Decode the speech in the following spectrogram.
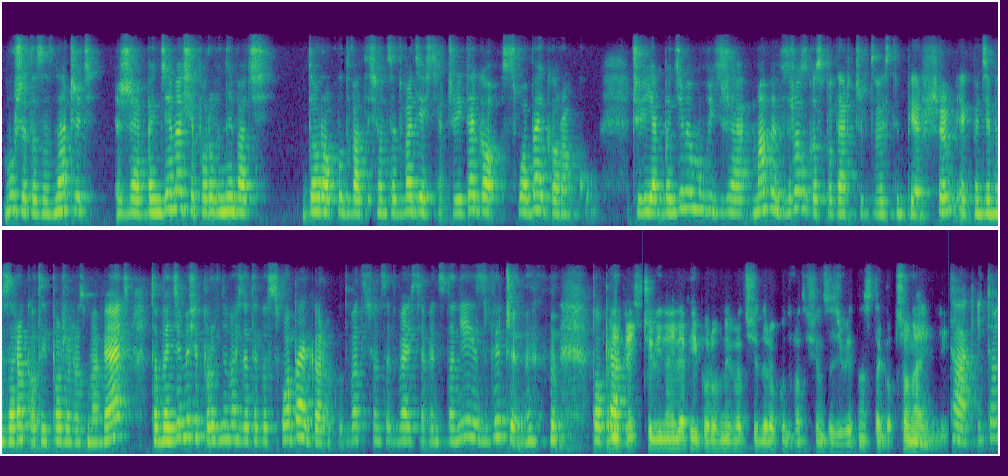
muszę to zaznaczyć, że będziemy się porównywać do roku 2020, czyli tego słabego roku. Czyli jak będziemy mówić, że mamy wzrost gospodarczy w 2021, jak będziemy za rok o tej porze rozmawiać, to będziemy się porównywać do tego słabego roku 2020, więc to nie jest wyczyn poprawić. Czyli najlepiej porównywać się do roku 2019, co najmniej. Tak, i to,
